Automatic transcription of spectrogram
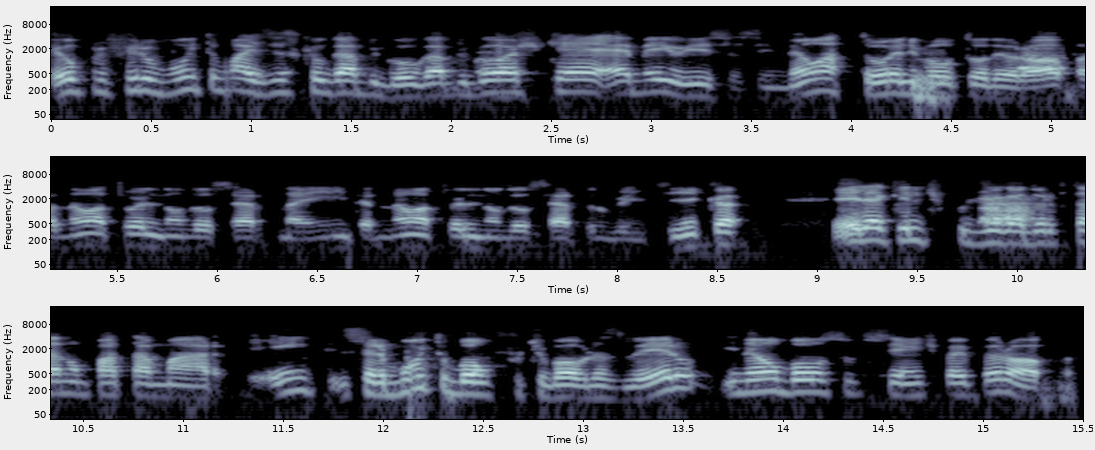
Eu prefiro muito mais isso que o Gabigol. O Gabigol acho que é, é, meio isso, assim. Não à toa ele voltou da Europa, não à toa ele não deu certo na Inter, não à toa ele não deu certo no Benfica. Ele é aquele tipo de jogador que está num patamar entre ser muito bom pro futebol brasileiro e não bom o suficiente para ir para Europa.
